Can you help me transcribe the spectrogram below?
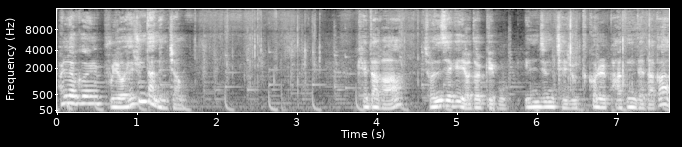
활력을 부여해준다는 점. 게다가 전 세계 8개국 인증 제조 특허를 받은 데다가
